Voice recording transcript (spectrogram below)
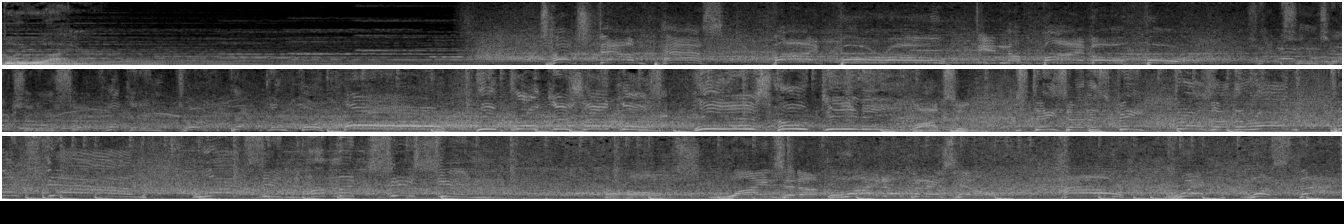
Blue Wire. Touchdown pass, 5-4-0 in the 504. Jackson takes it himself. Look at him dart back and forth. Oh! He broke his ankles. He is Houdini. Watson stays on his feet, throws on the run. Touchdown! Watson, a magician. Mahomes winds it up, wide open as Hill. How quick was that?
